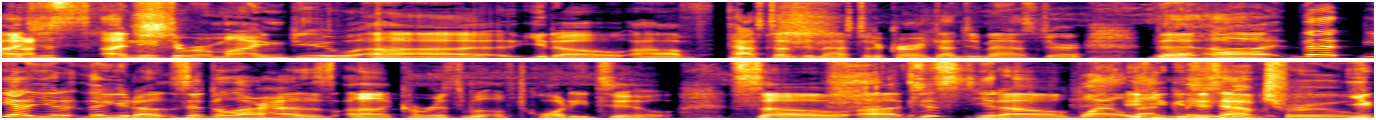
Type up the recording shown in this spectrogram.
I just I need to remind you, uh, you know, uh, past dungeon master to current dungeon master that uh that yeah you know you know Zindalar has a charisma of 22. So uh, just you know While if that you could may just have true- you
